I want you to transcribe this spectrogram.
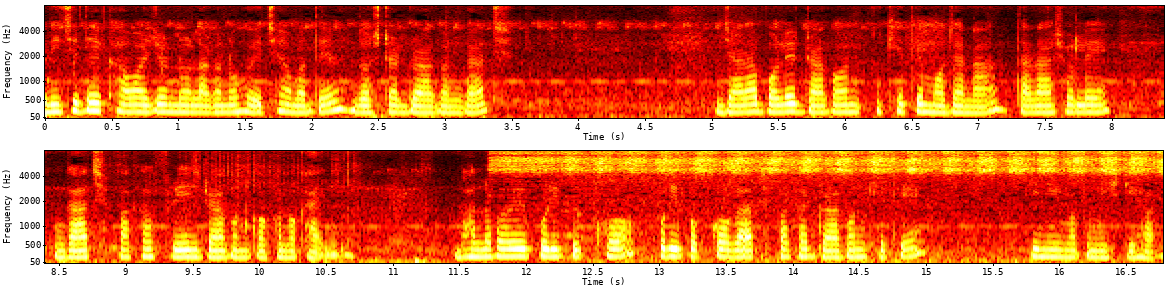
নিজেদের খাওয়ার জন্য লাগানো হয়েছে আমাদের দশটা ড্রাগন গাছ। যারা বলে ড্রাগন খেতে মজা না, তারা আসলে গাছ পাকা ফ্রেশ ড্রাগন কখনো খায়নি। ভালোভাবে পরিপক্ক পরিপক্ক গাছ পাকা ড্রাগন খেতে চিনির মতো মিষ্টি হয়।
